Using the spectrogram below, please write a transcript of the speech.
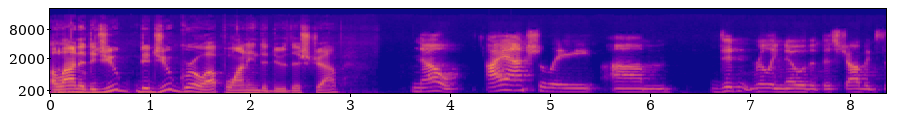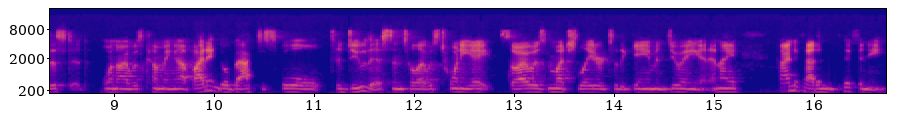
Alana, did you did you grow up wanting to do this job? no. I actually um, didn't really know that this job existed when I was coming up. I didn't go back to school to do this until I was 28. So I was much later to the game and doing it. And I kind of had an epiphany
